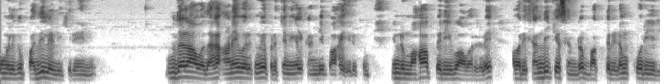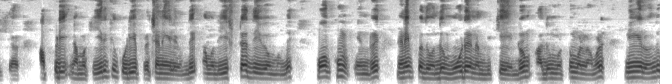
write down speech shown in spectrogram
உங்களுக்கு பதிலளிக்கிறேன். முதலாவதாக அனைவருக்குமே பிரச்சனைகள் கண்டிப்பாக இருக்கும். இன்று மகா பெரியவா அவர்களே அவரை சந்திக்க சென்ற பக்தரிடம் கூறியிருக்கிறார். அப்படி நமக்கு இருக்கக்கூடிய பிரச்சனைகளை வந்து நமது இஷ்ட தெய்வம் வந்து போக்கும் என்று நினைப்பது வந்து மூட நம்பிக்கை என்றும் அது மட்டுமல்லாமல் நீங்கள் வந்து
